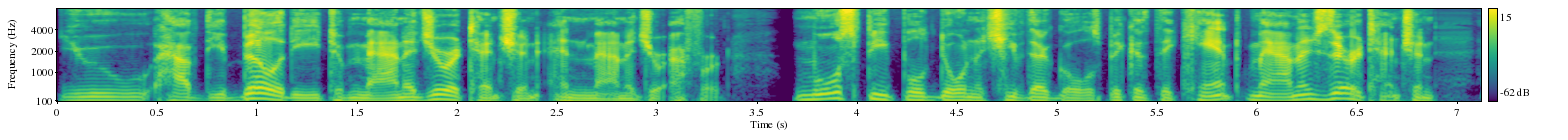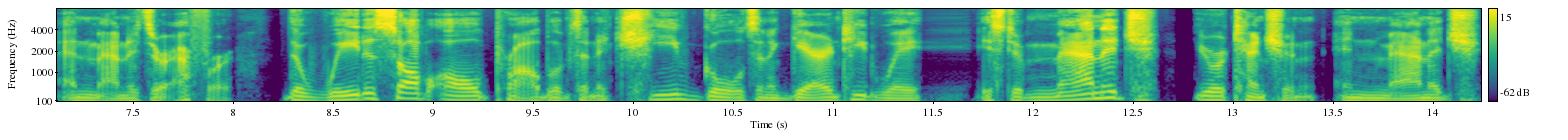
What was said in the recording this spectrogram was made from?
you have the ability to manage your attention and manage your effort. Most people don't achieve their goals because they can't manage their attention and manage their effort. The way to solve all problems and achieve goals in a guaranteed way is to manage your attention and manage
